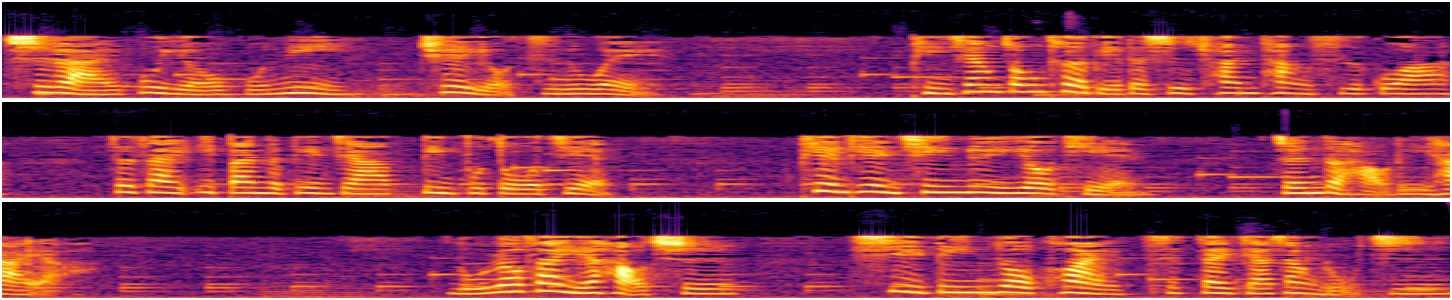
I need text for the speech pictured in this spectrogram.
吃来不油不腻，却有滋味。品香中特别的是穿烫丝瓜，这在一般的店家并不多见。片片青绿又甜，真的好厉害啊！卤肉饭也好吃，细丁肉块再加上卤汁，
